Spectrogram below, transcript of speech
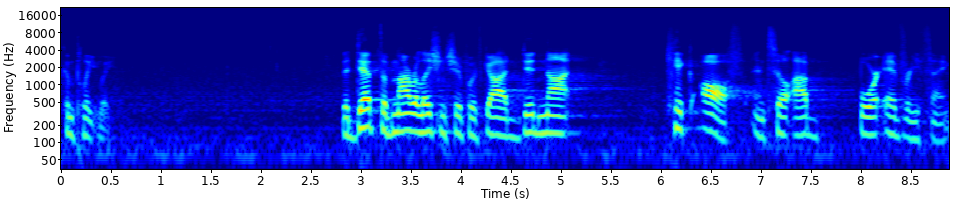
Completely. The depth of my relationship with God did not kick off until I bore everything.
